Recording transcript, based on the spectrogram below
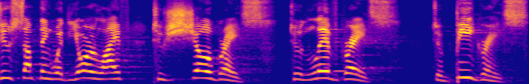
Do something with your life to show grace, to live grace, to be grace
